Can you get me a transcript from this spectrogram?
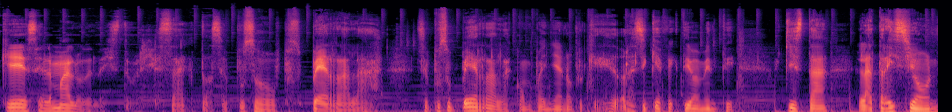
que es el malo de la historia. Exacto, se puso pues, perra la, se puso perra la compañía, ¿no? Porque ahora sí que efectivamente aquí está la traición,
